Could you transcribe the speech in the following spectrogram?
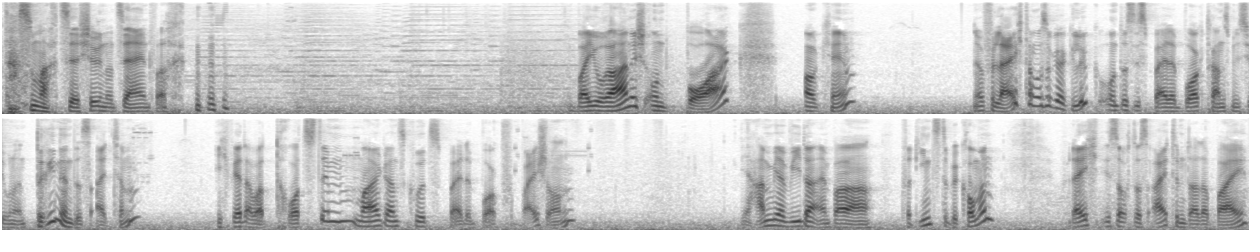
Das macht sehr schön und sehr einfach. Bajoranisch und Borg. Okay. Ja, vielleicht haben wir sogar Glück und das ist bei den Borg-Transmissionen drinnen, das Item. Ich werde aber trotzdem mal ganz kurz bei der Borg vorbeischauen. Wir haben ja wieder ein paar Verdienste bekommen. Vielleicht ist auch das Item da dabei.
